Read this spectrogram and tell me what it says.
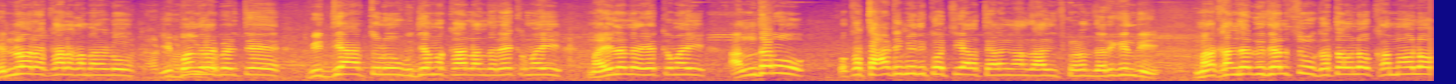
ఎన్నో రకాలుగా మనలు ఇబ్బందులు పెడితే విద్యార్థులు ఉద్యమకారులందరూ ఏకమై మహిళలు ఏకమై అందరూ ఒక తాటి మీదకి వచ్చి తెలంగాణ సాధించుకోవడం జరిగింది. మనకందరికీ తెలుసు గతంలో ఖమ్మంలో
